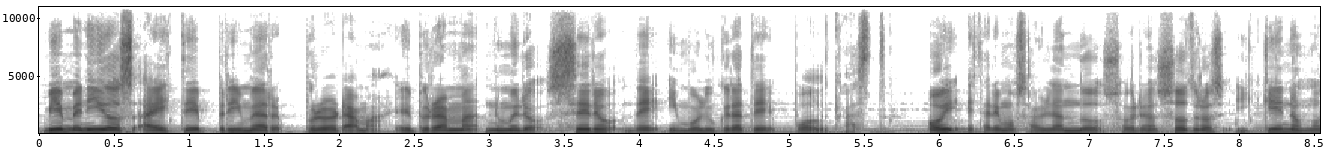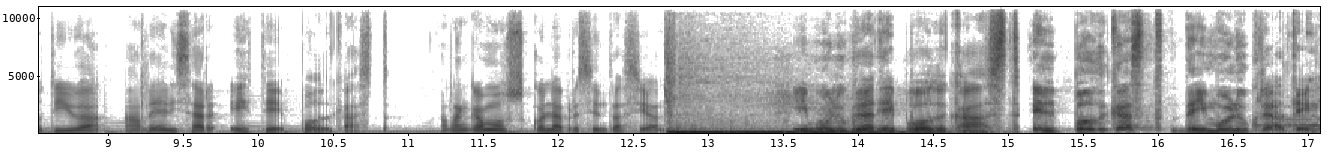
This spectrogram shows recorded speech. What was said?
Bienvenidos a este primer programa, el programa número 0 de Involucrate Podcast. Hoy estaremos hablando sobre nosotros y qué nos motiva a realizar este podcast. Arrancamos con la presentación. Involucrate Podcast, el podcast de Involucrate.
